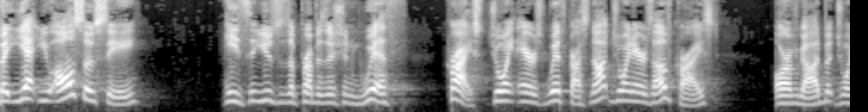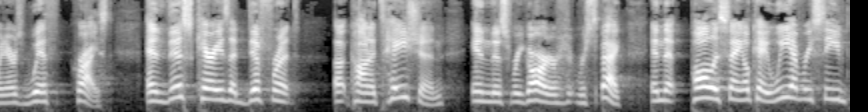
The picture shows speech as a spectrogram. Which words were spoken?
But yet you also see he uses a preposition with Christ, joint heirs with Christ, not joint heirs of Christ or of God, but joint heirs with Christ. And this carries a different uh, connotation in this regard or respect, in that Paul is saying, okay, we have received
